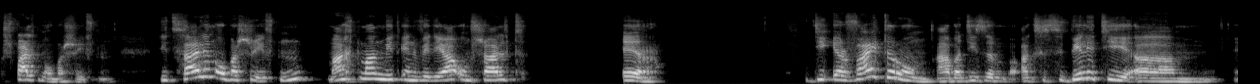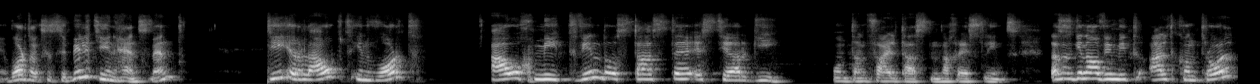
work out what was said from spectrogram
Spaltenoberschriften. Die Zeilenoberschriften macht man mit NVDA Umschalt R. Die Erweiterung, aber diese Accessibility, ähm, Word Accessibility Enhancement, die erlaubt in Word auch mit Windows-Taste STRG und dann Pfeiltasten nach rechts, links. Das ist genau wie mit Alt-Control.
